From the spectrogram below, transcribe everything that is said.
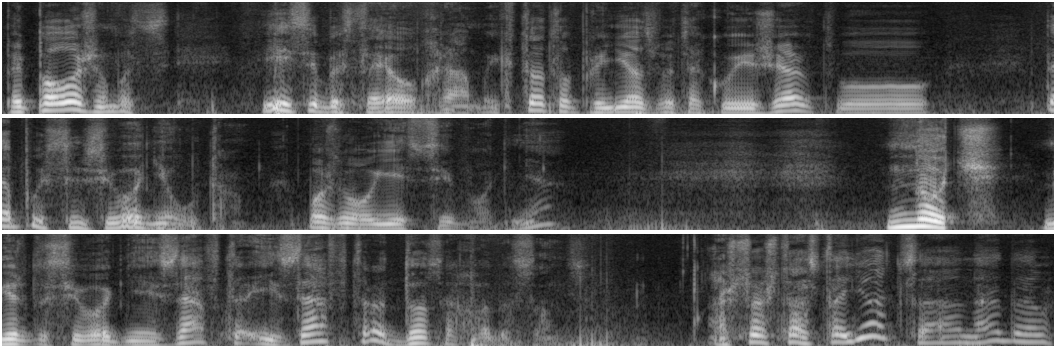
Предположим, вот если бы стоял храм, и кто-то принес бы такую жертву, допустим, сегодня утром, можно его есть сегодня, ночь между сегодня и завтра, и завтра до захода солнца. А что, что остается, надо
